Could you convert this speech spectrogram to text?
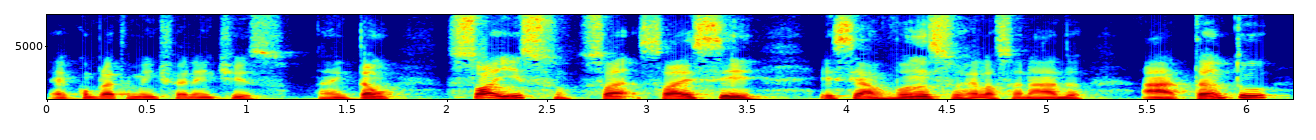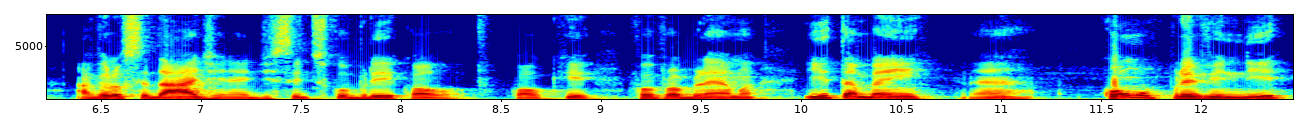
é completamente diferente isso. Né? Então, só isso, só, só esse, esse avanço relacionado a tanto a velocidade né, de se descobrir qual, qual que foi o problema e também né, como prevenir,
